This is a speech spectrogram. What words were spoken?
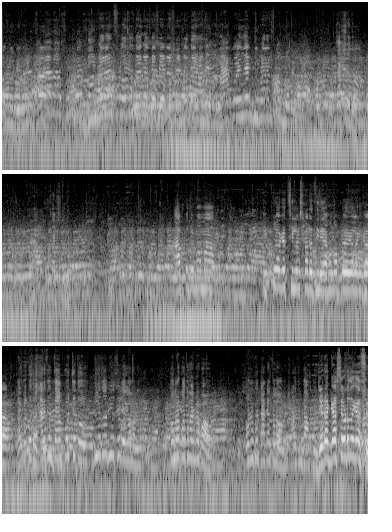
অত ডিফারেন্স ডিফারেন্স কত থাকে সে সেটা দেখা যাবে না কইলে ডিফারেন্স কম হবে চারশো দাও। চারশো দাও। আপনি তো মামা একটু আগে ছিলেন সাড়ে তিনে এখন আপনি গেলেন গা সাড়ে তিন দাম পড়ছে তো। দিলে তো দিয়েছিল এগারো তোমরা কত পাইবে পাও কত কোন টাকা তোলা হবে? সাড়ে তিন দাম করছে যেটা গেছে ওটা তো গেছে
